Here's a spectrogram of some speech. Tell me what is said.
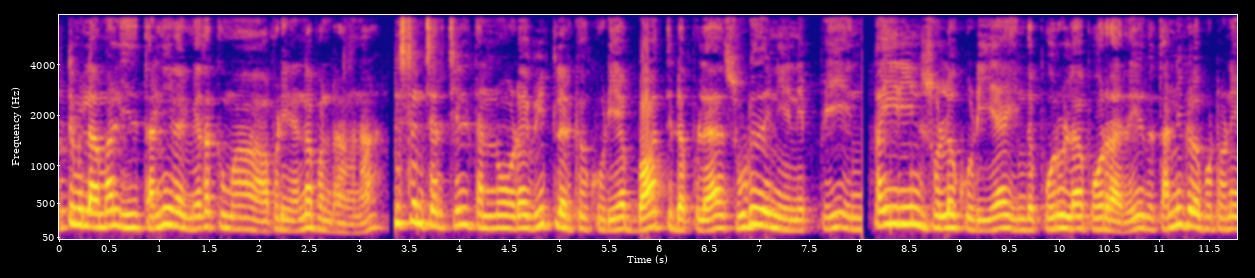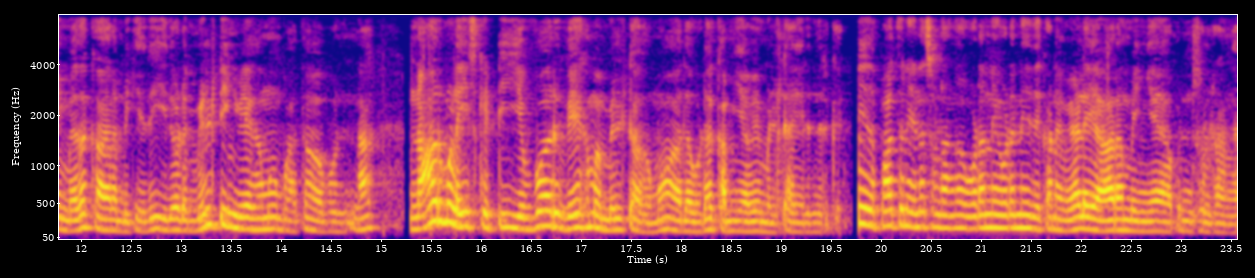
மட்டும் இல்லாமல் இது தண்ணியில் மிதக்குமா அப்படின்னு என்ன பண்றாங்கன்னா வின்ஸ்டன் சர்ச்சில் தன்னோட வீட்டில் இருக்கக்கூடிய பாத் டப்புல சுடு தண்ணியை நெப்பி பைரின்னு சொல்லக்கூடிய இந்த பொருளை போடுறாரு. இந்த தண்ணிக்குள்ள போட்டோடனே மிதக்க ஆரம்பிக்குது. இதோட மெல்ட்டிங் வேகமும் பார்த்தோம் அப்படின்னா நார்மல் ஐஸ் கட்டி எவ்வாறு வேகமாக மெல்ட் ஆகுமோ அதை விட கம்மியாகவே மெல்ட் ஆகிருந்திருக்கு இதை பார்த்தோன்னே என்ன சொல்கிறாங்க உடனே உடனே இதுக்கான வேலையை ஆரம்பிங்க அப்படின்னு சொல்கிறாங்க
